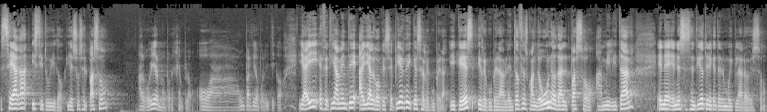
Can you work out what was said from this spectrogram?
se haga instituido. Y eso es el paso al gobierno, por ejemplo, o a un partido político. Y ahí, efectivamente, hay algo que se pierde y que se recupera, y que es irrecuperable. Entonces, cuando uno da el paso a militar, en, ese sentido tiene que tener muy claro eso,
